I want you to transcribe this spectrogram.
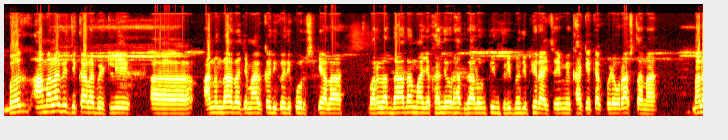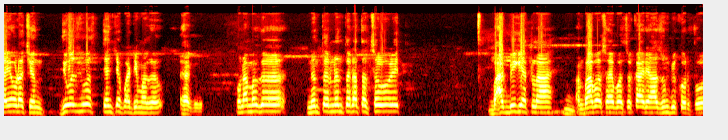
मग आम्हाला बी ती कला भेटली. अं, आनंद दादाच्या मागे कधी कधी कोर्स केला. बरला दादा माझ्या खांद्यावर हात घालून पिंपरीमध्ये फिरायचे मी खाके काकपड्यावर असताना. मला एवढा छंद दिवस दिवस त्यांच्या पाठीमागं ह्या केलं. पुन्हा मग नंतर नंतर आता चळवळीत भाग बी घेतला. आणि बाबासाहेबाचं कार्य अजून बी करतो.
